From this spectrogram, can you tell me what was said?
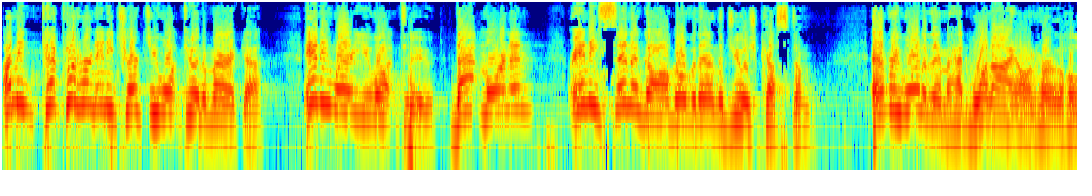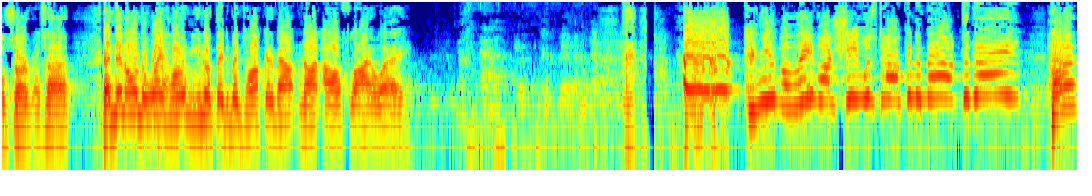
I mean, t- put her in any church you want to in America, anywhere you want to. That morning, or any synagogue over there in the Jewish custom. Every one of them had one eye on her the whole service, huh? And then on the way home, you know what they'd have been talking about? Not I'll fly away. Er, can you believe what she was talking about today? Huh?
